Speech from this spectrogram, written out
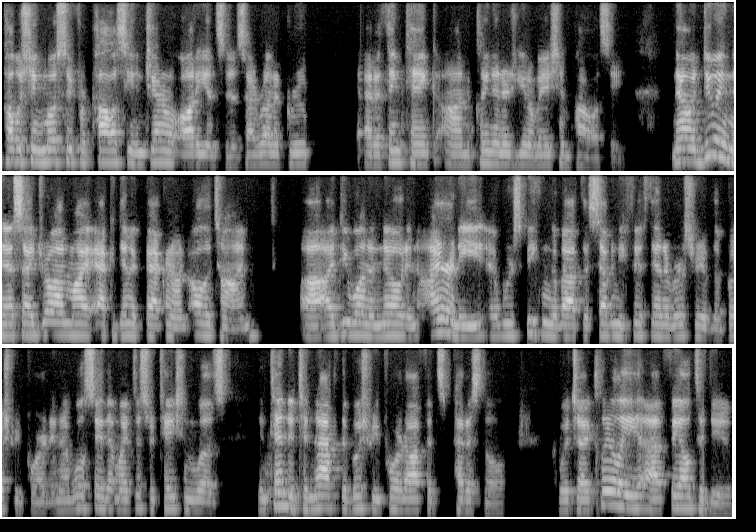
publishing mostly for policy and general audiences. I run a group at a think tank on clean energy innovation policy. Now in doing this, I draw on my academic background all the time. Uh, I do want to note an irony, uh, we're speaking about the 75th anniversary of the Bush Report, and I will say that my dissertation was intended to knock the Bush Report off its pedestal, which I clearly uh, failed to do.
